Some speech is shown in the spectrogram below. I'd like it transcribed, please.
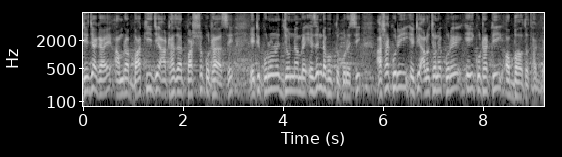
যে জায়গায় আমরা বাকি যে আট হাজার পাঁচশো কোঠা আছে এটি পূরণের জন্য আমরা এজেন্ডাভুক্ত করেছি। আশা করি এটি আলোচনা করে এই কোঠাটি অব্যাহত থাকবে।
